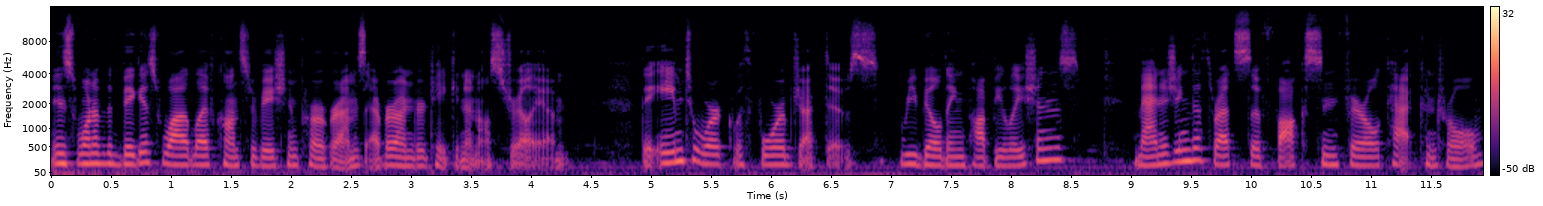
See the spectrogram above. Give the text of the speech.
and is one of the biggest wildlife conservation programs ever undertaken in Australia. They aim to work with four objectives rebuilding populations, managing the threats of fox and feral cat control,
